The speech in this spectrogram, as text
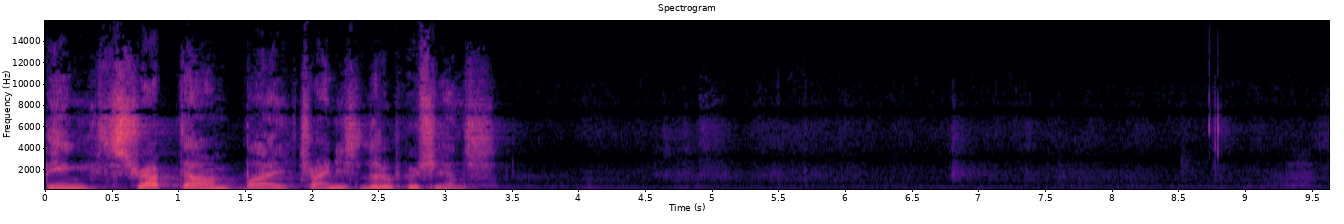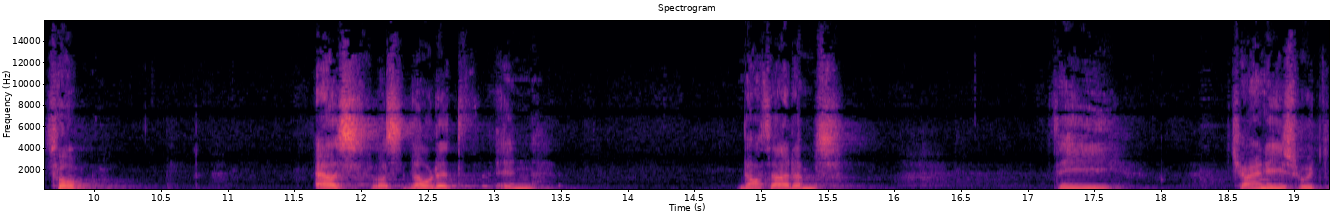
being strapped down by Chinese Lilliputians. So, as was noted in North Adams, the Chinese would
